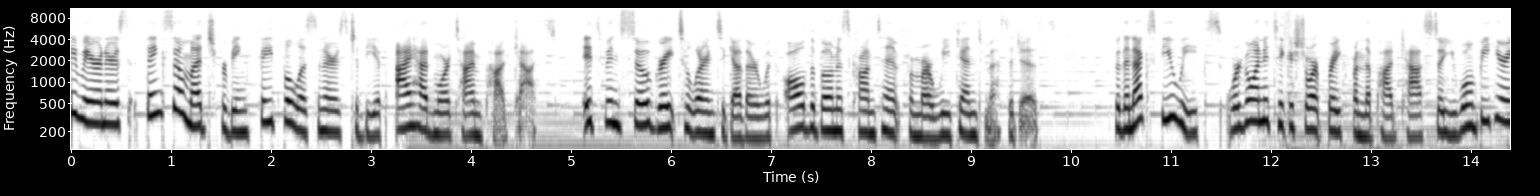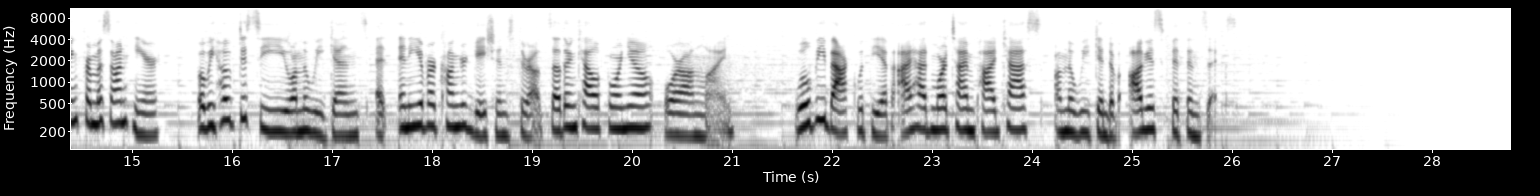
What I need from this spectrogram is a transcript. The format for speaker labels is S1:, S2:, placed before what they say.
S1: Hey, Mariners, thanks so much for being faithful listeners to the If I Had More Time podcast. It's been so great to learn together with all the bonus content from our weekend messages. For the next few weeks, we're going to take a short break from the podcast, so you won't be hearing from us on here, but we hope to see you on the weekends at any of our congregations throughout Southern California or online. We'll be back with the If I Had More Time podcast on the weekend of August 5th and 6th.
